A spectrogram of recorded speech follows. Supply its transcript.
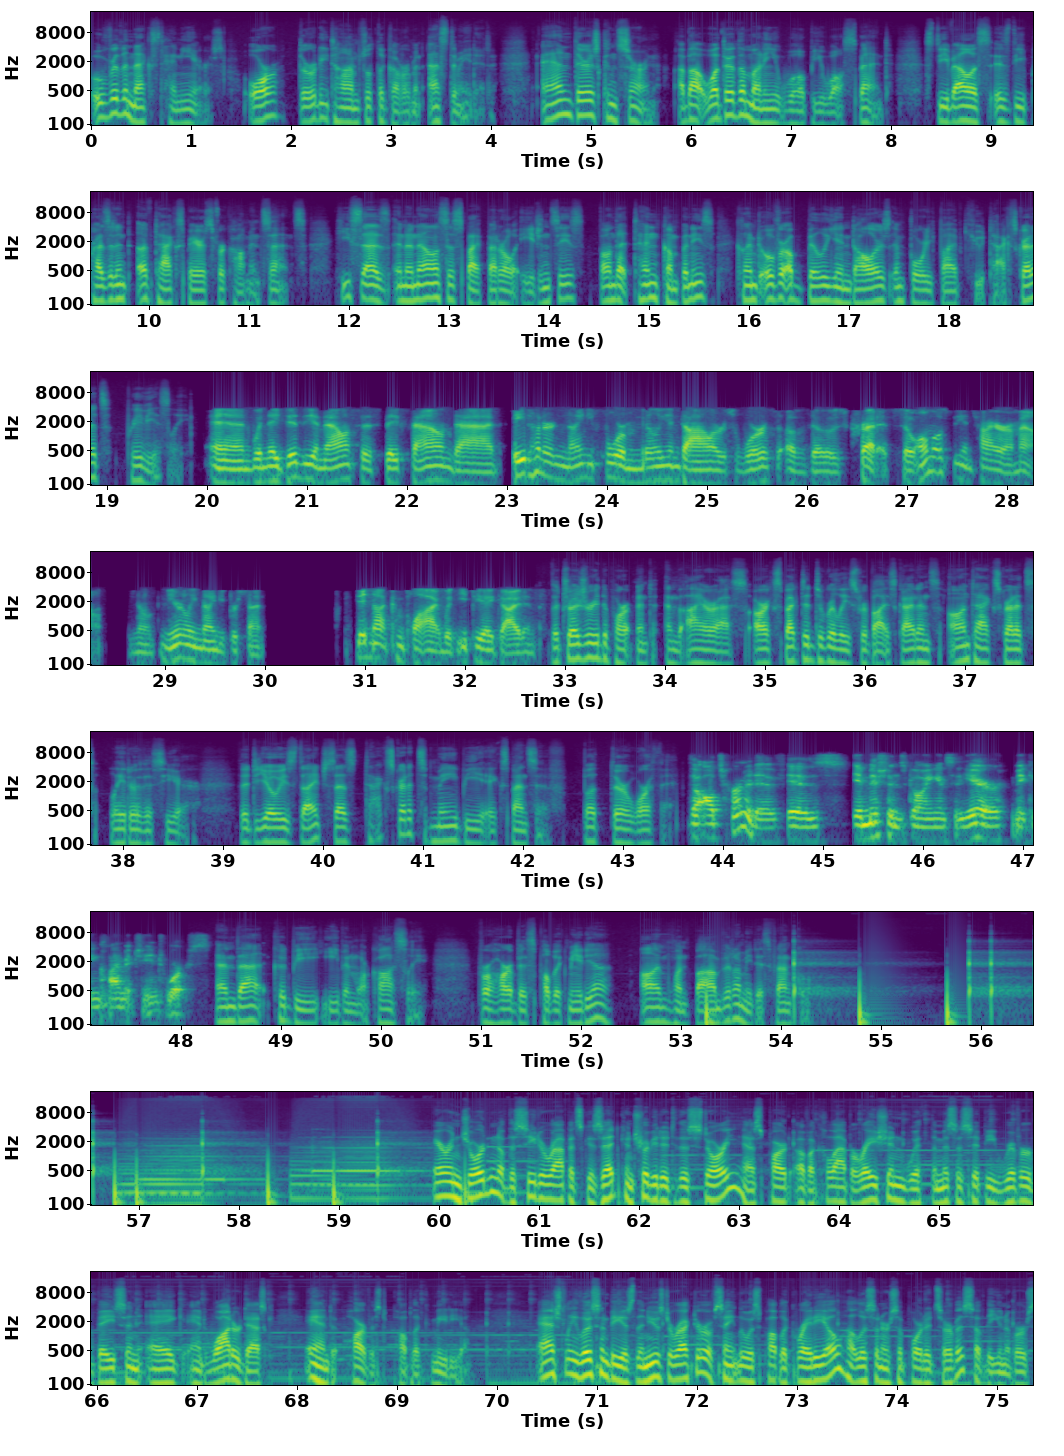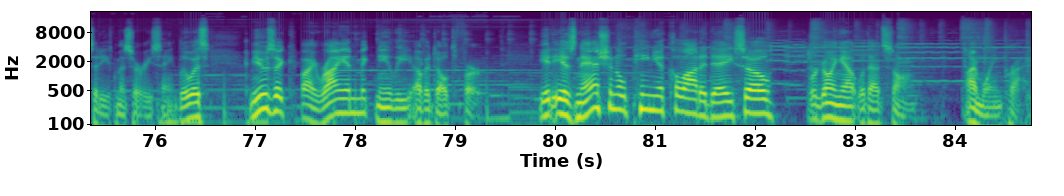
over the next 10 years, or 30 times what the government estimated. And there is concern about whether the money will be well spent. Steve Ellis is the president of Taxpayers for Common Sense. He says an analysis by federal agencies found that 10 companies claimed over a billion dollars in 45Q tax credits previously. And when they did the analysis, they found that $894 million worth of those credits, so almost the entire amount, you know, nearly 90%, did not comply with EPA guidance. The Treasury Department and the IRS are expected to release revised guidance on tax credits later this year. The DOE's Deich says tax credits may be expensive, but they're worth it. The alternative is emissions going into the air, making climate change worse. And that could be even more costly. For Harvest Public Media, I'm Juan Pablo Ramirez Franco. Erin Jordan of the Cedar Rapids Gazette contributed to this story as part of a collaboration with the Mississippi River Basin Ag and Water Desk and Harvest Public Media. Ashley Lisenby is the news director of St. Louis Public Radio, a listener supported service of the University of Missouri St. Louis. Music by Ryan McNeely of Adult Fur. It is National Pina Colada Day, so we're going out with that song. I'm Wayne Pratt.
